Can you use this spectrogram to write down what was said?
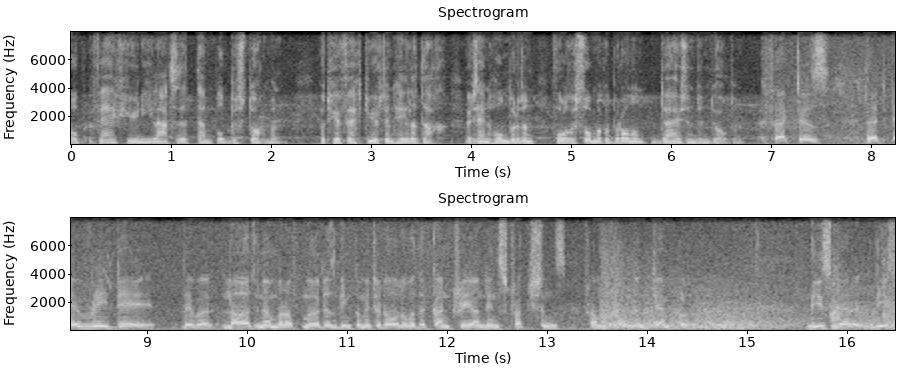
Op 5 juni laten ze de tempel bestormen. Het gevecht duurt een hele dag. Er zijn honderden, volgens sommige bronnen duizenden doden. The fact is that every day there were large number of murders being committed all over the country under instructions from the Golden Temple. These terror, these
